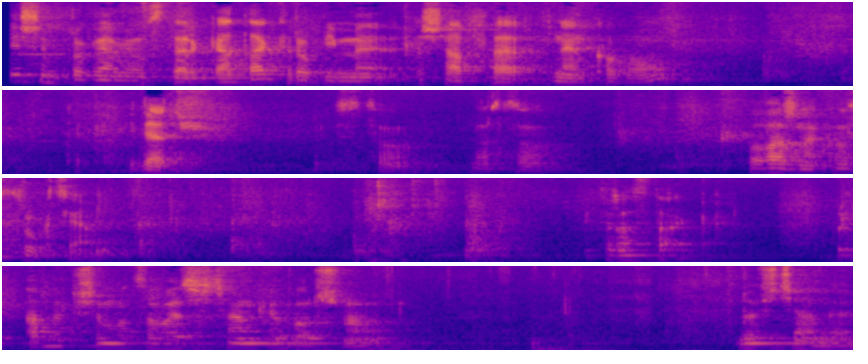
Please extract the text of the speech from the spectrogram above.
W dzisiejszym programie usterka, tak, robimy szafę wnękową. Jak widać, jest to bardzo poważna konstrukcja. I teraz tak, aby przymocować ściankę boczną do ściany,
